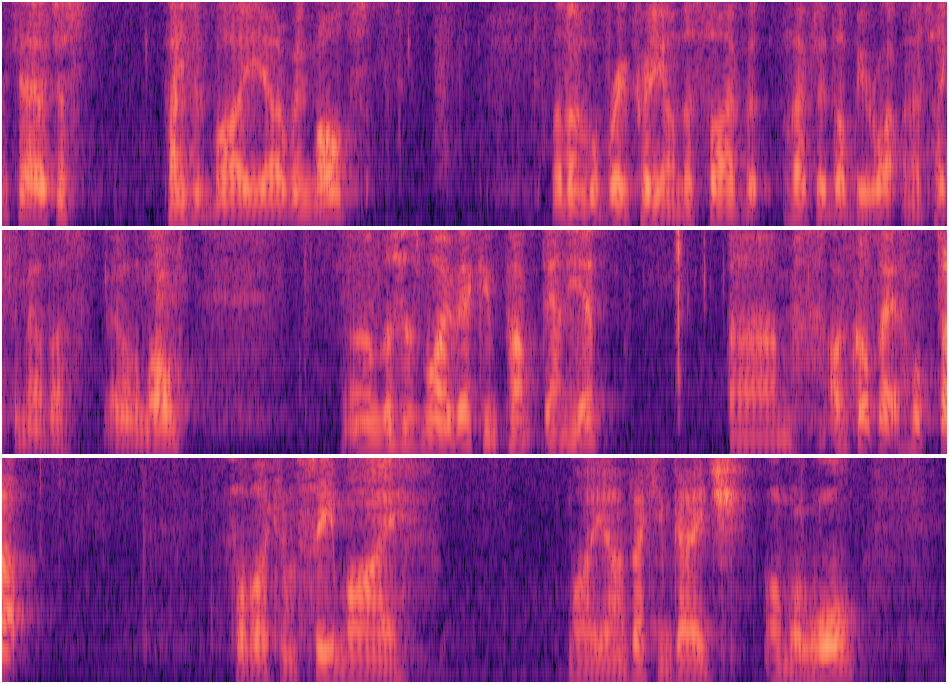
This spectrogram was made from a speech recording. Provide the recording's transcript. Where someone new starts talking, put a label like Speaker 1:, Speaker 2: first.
Speaker 1: Okay, I've just painted my uh, wing moulds. They don't look very pretty on this side, but hopefully they'll be right when I take them out of the, out of the mould. Um, this is my vacuum pump down here. Um, I've got that hooked up so that I can see my my uh, vacuum gauge on my wall.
